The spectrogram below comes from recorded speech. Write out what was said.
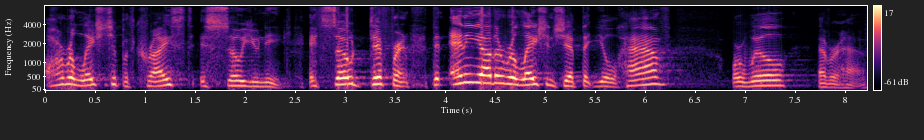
Our relationship with Christ is so unique. It's so different than any other relationship that you'll have or will ever have.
